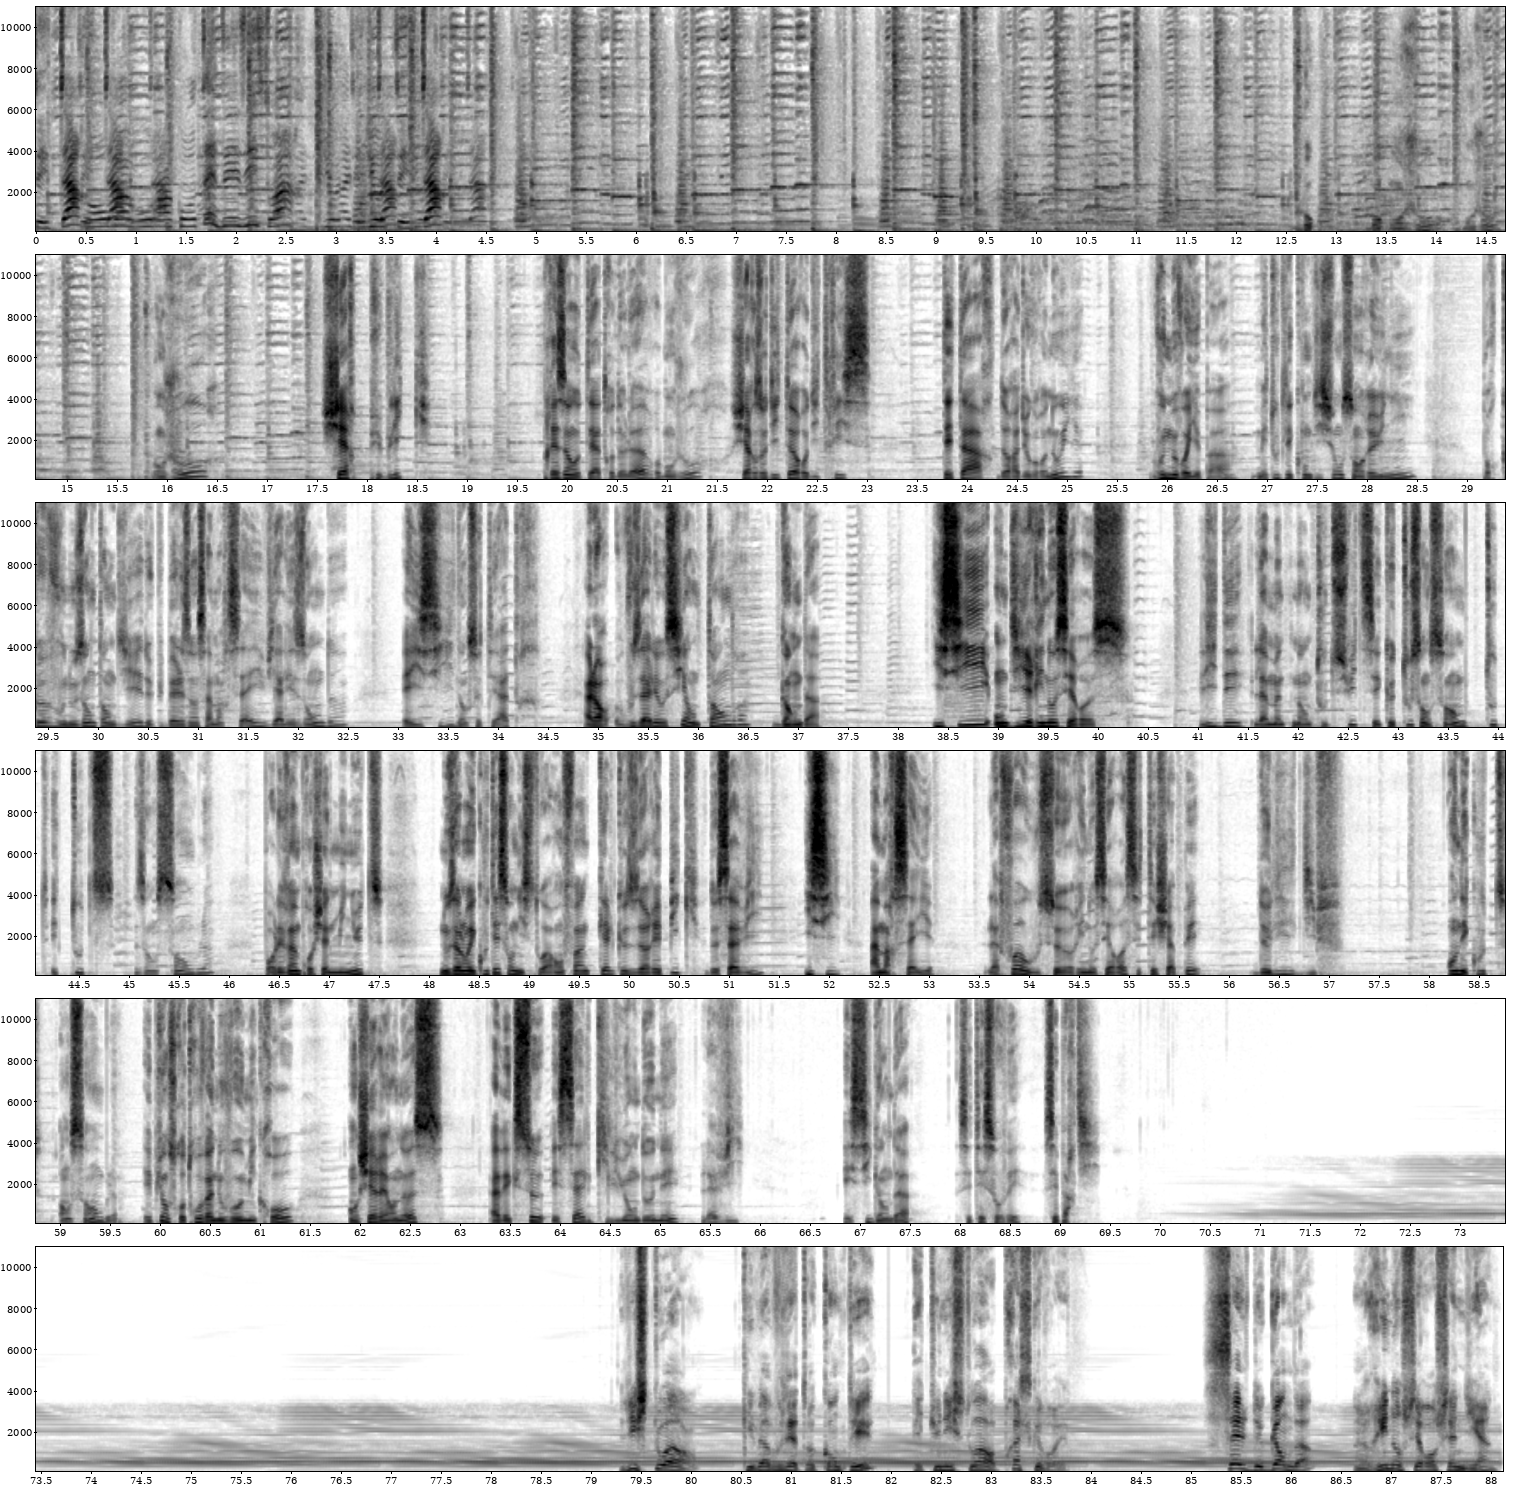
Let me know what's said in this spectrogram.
Tétard on va vous raconter des histoires. Radio Tétard. Bon, bon, bonjour, bonjour, bonjour, cher public, présent au théâtre de l'œuvre, bonjour, chers auditeurs, auditrices, tétards de Radio Grenouille. Vous ne me voyez pas, mais toutes les conditions sont réunies pour que vous nous entendiez depuis Belzins à Marseille via les ondes et ici dans ce théâtre. Alors, vous allez aussi entendre Ganda. Ici, on dit rhinocéros. L'idée, là maintenant, tout de suite, c'est que tous ensemble, toutes et toutes ensemble, pour les 20 prochaines minutes, nous allons écouter son histoire, enfin quelques heures épiques de sa vie, ici, à Marseille, la fois où ce rhinocéros s'est échappé de l'île d'If. On écoute ensemble, et puis on se retrouve à nouveau au micro, en chair et en os, avec ceux et celles qui lui ont donné la vie. Et si Ganda s'était sauvé, c'est parti. L'histoire qui va vous être contée est une histoire presque vraie. Celle de Ganda, un rhinocéros indien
